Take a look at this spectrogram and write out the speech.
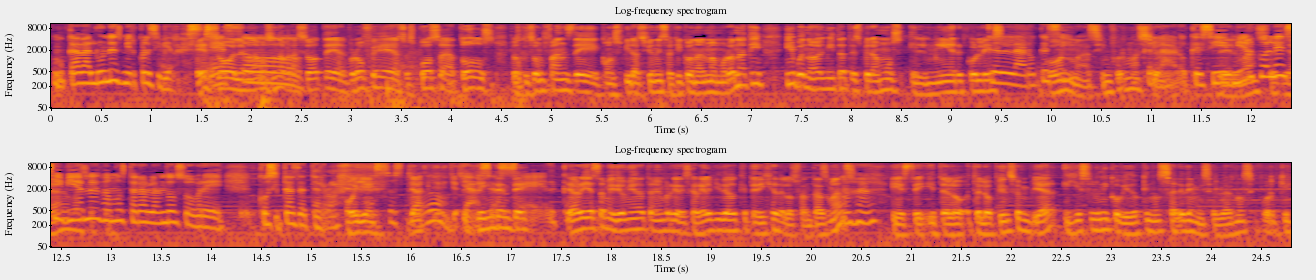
como cada lunes, miércoles y viernes. Eso, le mandamos un abrazote al profe, a su esposa, a todos los que son fans de conspiraciones aquí con Alma Moronati. Y bueno, Almita, te esperamos el miércoles Claro que con sí. más información. Claro que sí. Miércoles y viernes vamos a estar hablando sobre cositas de terror. Oye, Eso es ya, ya- Ya ya se intenté. Y ahora ya hasta me dio miedo también porque descargué el video que te dije de los fantasmas. Ajá. Y este, y te lo, te lo pienso enviar. Y es el único video que no sale de mi celular, no sé por qué.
